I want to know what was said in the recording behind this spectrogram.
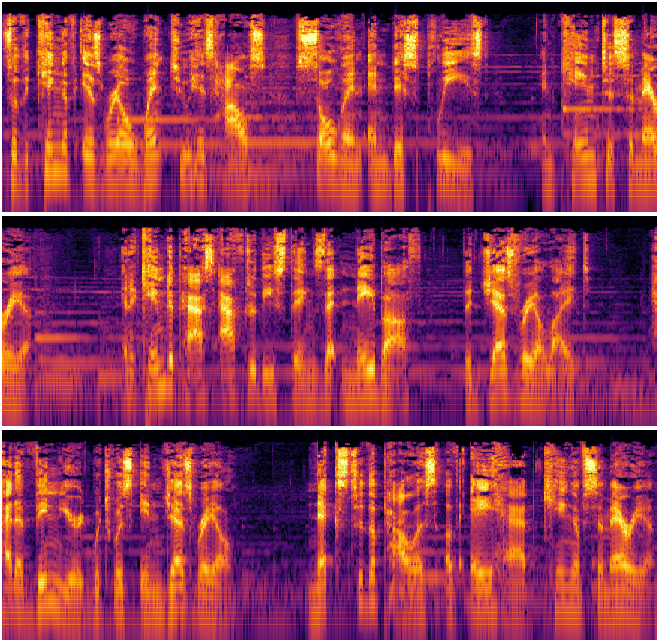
So the king of Israel went to his house, sullen and displeased, and came to Samaria. And it came to pass after these things that Naboth, the Jezreelite, had a vineyard which was in Jezreel, next to the palace of Ahab, king of Samaria.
